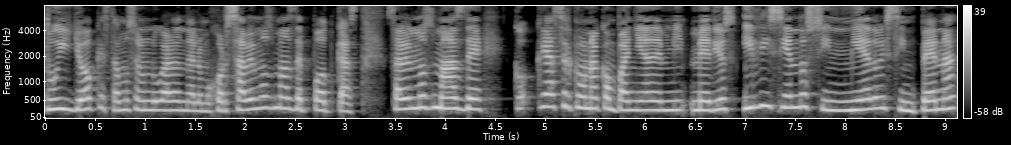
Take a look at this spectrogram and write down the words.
tú y yo que estamos en un lugar donde a lo mejor sabemos más de podcast, sabemos más de qué hacer con una compañía de medios, ir diciendo sin miedo y sin pena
